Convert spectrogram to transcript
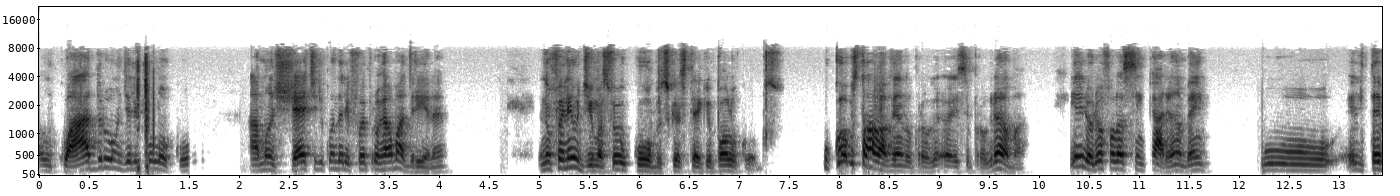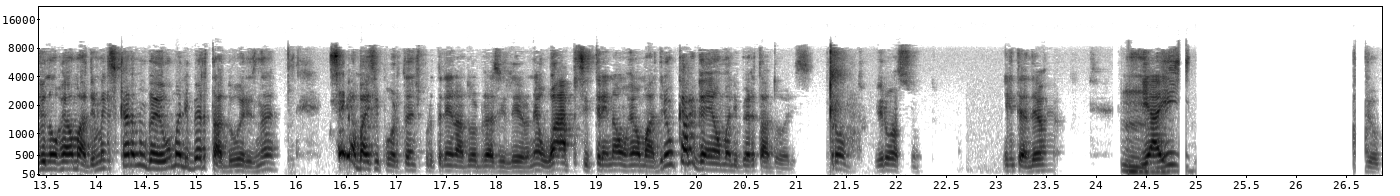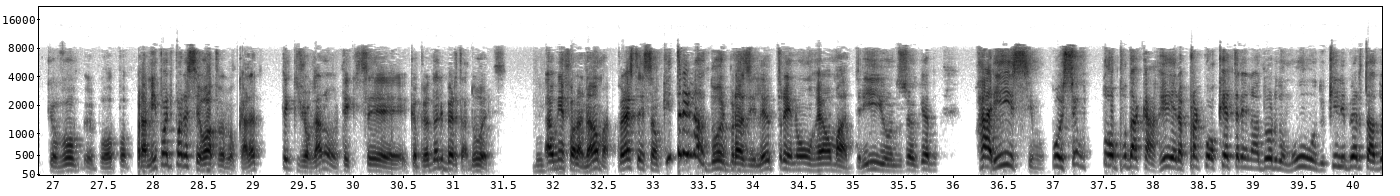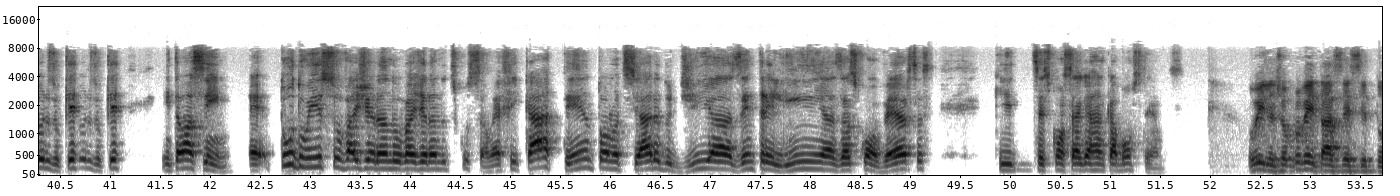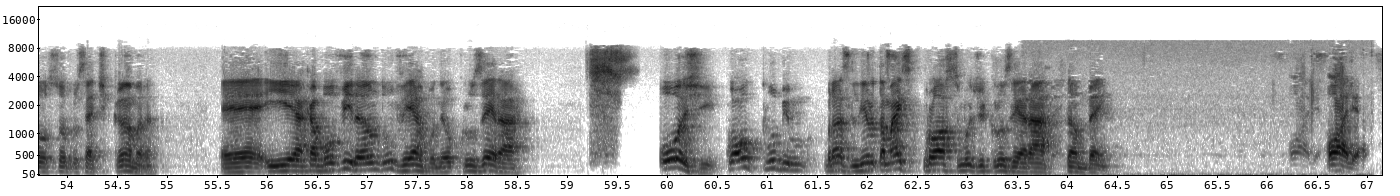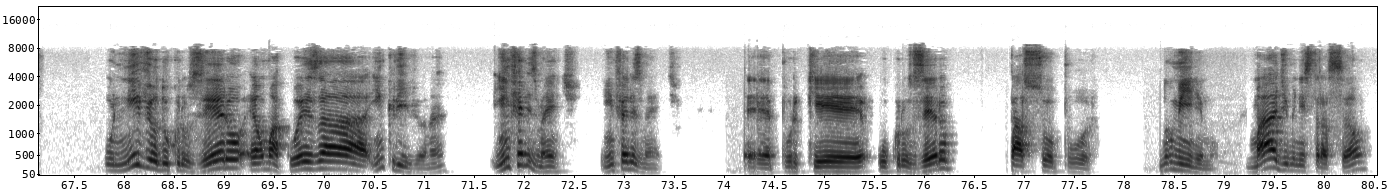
um quadro onde ele colocou a manchete de quando ele foi para o Real Madrid, né? Não foi nem o Dimas, foi o Cobos que eu citei aqui, o Paulo Cobos. O Cobos estava vendo esse programa e ele olhou e falou assim: caramba, hein? O... Ele teve no Real Madrid, mas esse cara não ganhou uma Libertadores, né? Seria mais importante para o treinador brasileiro, né? O ápice treinar um Real Madrid ou o cara ganhar uma Libertadores? Pronto, virou assunto. Entendeu? Hum. E aí óbvio, que eu vou, vou para mim pode parecer óbvio, o cara tem que jogar, no, tem que ser campeão da Libertadores. Aí alguém fala, não, mas presta atenção, que treinador brasileiro treinou um Real Madrid, um não sei o que, raríssimo. Pô, isso é o topo da carreira para qualquer treinador do mundo, que Libertadores o quê? O quê? Então, assim, é, tudo isso vai gerando, vai gerando discussão. É ficar atento ao noticiário do dia, as entrelinhas, as conversas, que vocês conseguem arrancar bons temas. William, deixa eu aproveitar que você citou sobre o Sete Câmara. É, e acabou virando um verbo, né? O cruzeirar. Hoje, qual clube brasileiro está mais próximo de cruzeirar também? Olha, o nível do Cruzeiro é uma coisa incrível, né? Infelizmente, infelizmente. É porque o Cruzeiro passou por, no mínimo, má administração,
